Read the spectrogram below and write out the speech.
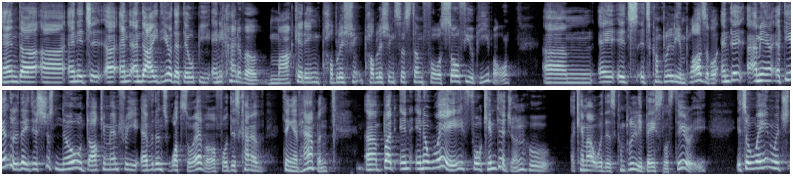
And, uh, uh, and, it's, uh, and, and the idea that there would be any kind of a marketing publishing, publishing system for so few people, um, it's, it's completely implausible. And they, I mean, at the end of the day, there's just no documentary evidence whatsoever for this kind of thing have happened. Uh, but in, in a way, for Kim Tae-jun, who came out with this completely baseless theory, it's a way in which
